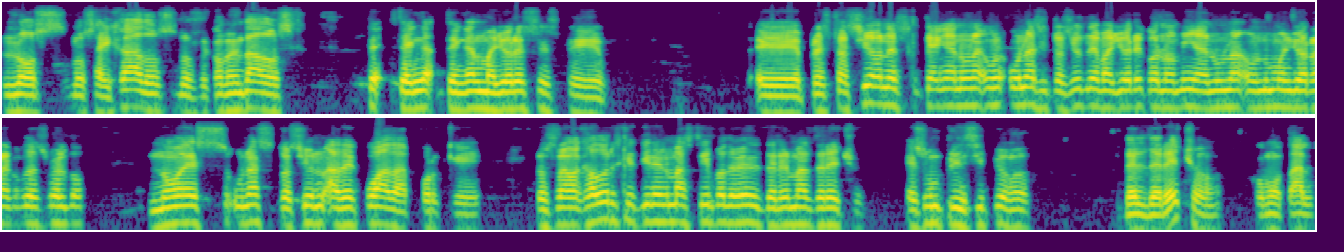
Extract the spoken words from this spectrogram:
los, los ahijados, los recomendados, tengan mayores este, eh, prestaciones, tengan una, una, situación de mayor economía, en una, un mayor rango de sueldo, no es una situación adecuada porque los trabajadores que tienen más tiempo deben de tener más derecho. Es un principio del derecho como tal.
